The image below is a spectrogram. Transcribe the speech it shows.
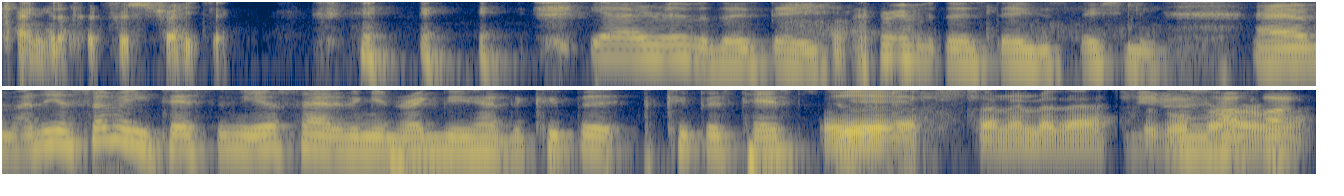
can get a bit frustrating. yeah, I remember those days. I remember those days especially. Um, I think there's so many tests, and we also had I think in rugby we had the Cooper the Cooper's test. Yes, I remember that. It was also how horrible. far-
